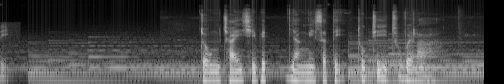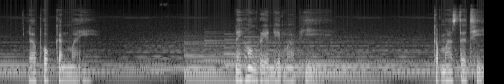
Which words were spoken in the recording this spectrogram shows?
ติ จงใช้ชีวิตอย่างมีสติทุกที่ทุกเวลา แล้วพบกันใหม่ ในห้องเรียน MRP กับ Master T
